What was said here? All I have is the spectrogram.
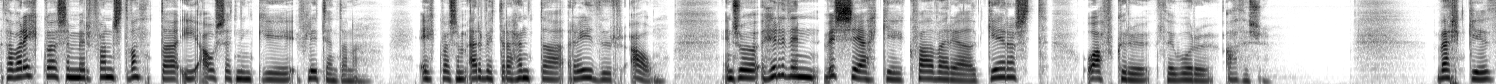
það var eitthvað sem mér fannst vanta í ásetningi flytjandana. Eitthvað sem erfitt er að henda reyður á eins og hyrðin vissi ekki hvað væri að gerast og af hverju þau voru að þessu. Verkið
